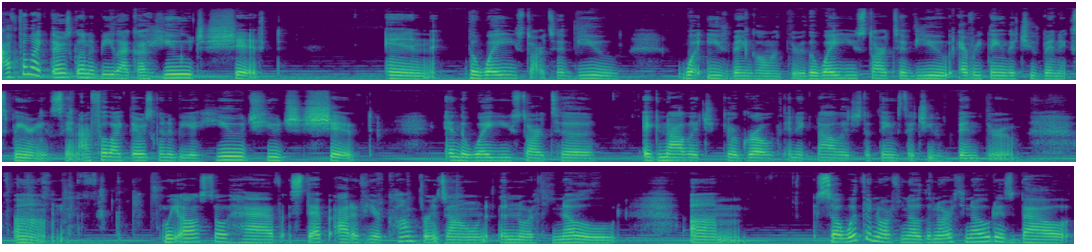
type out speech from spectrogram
I feel like there's going to be like a huge shift in the way you start to view what you've been going through, the way you start to view everything that you've been experiencing. I feel like there's going to be a huge, huge shift in the way you start to acknowledge your growth and acknowledge the things that you've been through. Um, we also have step out of your comfort zone, the North Node. Um, so, with the North Node, the North Node is about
